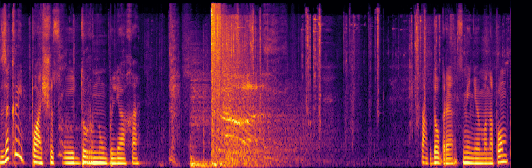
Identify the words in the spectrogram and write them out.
Закрий пащу свою дурну, бляха. Так, добре, змінюємо на помп.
